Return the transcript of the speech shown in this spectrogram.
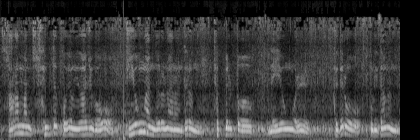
사람만 잔뜩 고용해가지고 비용만 늘어나는 그런 특별법 내용을 그대로 우리 당은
